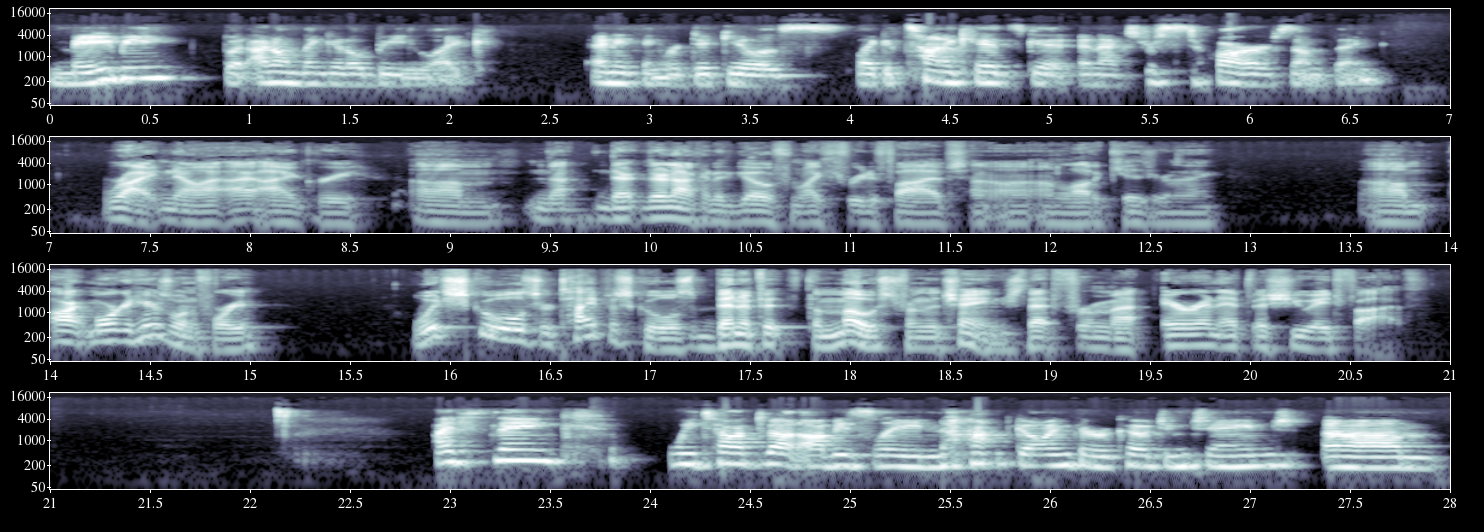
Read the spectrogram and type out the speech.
maybe, but I don't think it'll be like anything ridiculous, like a ton of kids get an extra star or something. Right. No, I, I agree. Um, not, they're, they're not going to go from like three to fives on, on, a lot of kids or anything. Um, all right, Morgan, here's one for you. Which schools or type of schools benefit the most from the change? That from uh, Aaron FSU 85. I think we talked about obviously not going through a coaching change. Um,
